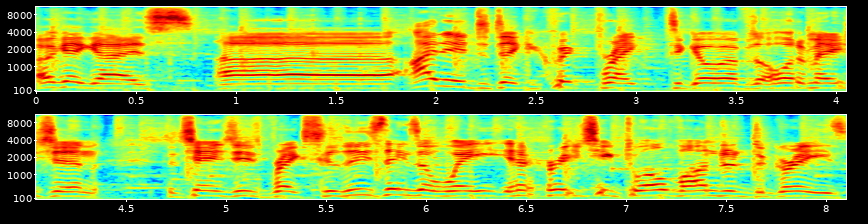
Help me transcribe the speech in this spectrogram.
Okay, guys, uh, I need to take a quick break to go over to automation to change these brakes because these things are way reaching 1200 degrees,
